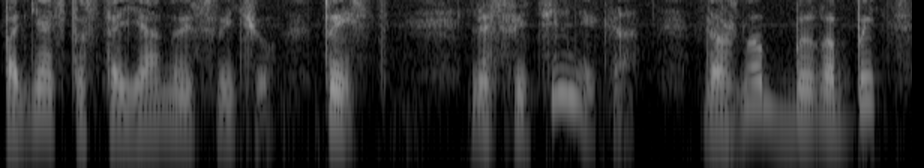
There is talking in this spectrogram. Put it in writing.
поднять постоянную свечу. То есть для светильника должно было быть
